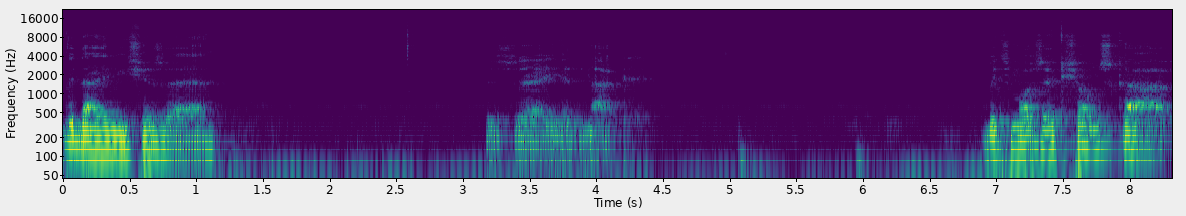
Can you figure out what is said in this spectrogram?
Wydaje mi się, że, że jednak być może książka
